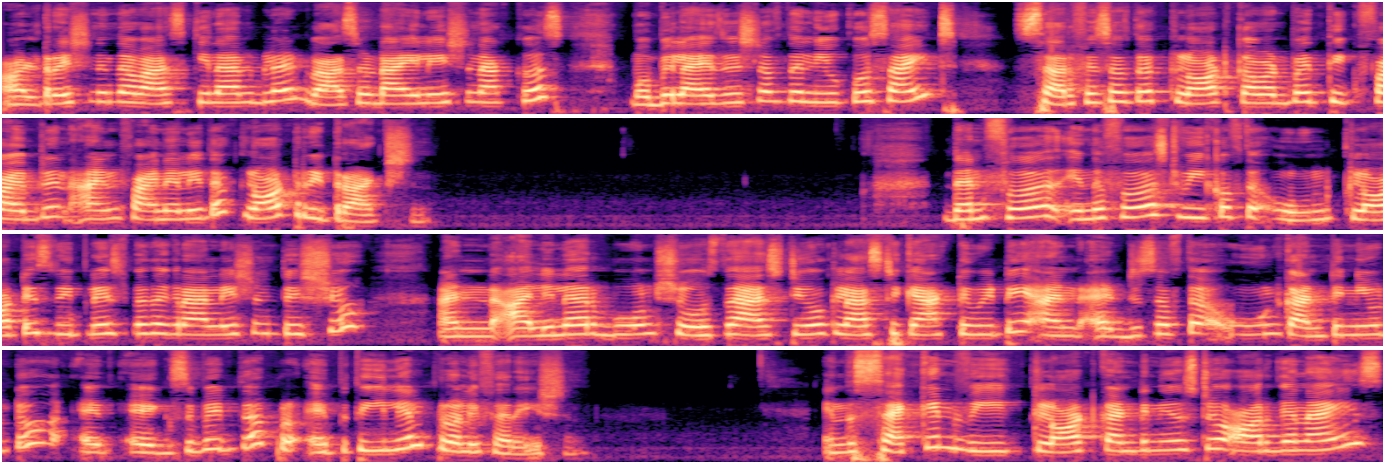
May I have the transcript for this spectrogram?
alteration in the vascular blood vasodilation occurs mobilization of the leukocytes surface of the clot covered by thick fibrin and finally the clot retraction. Then first, in the first week of the wound, clot is replaced by the granulation tissue and alveolar bone shows the osteoclastic activity and edges of the wound continue to exhibit the epithelial proliferation. In the second week, clot continues to organize,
